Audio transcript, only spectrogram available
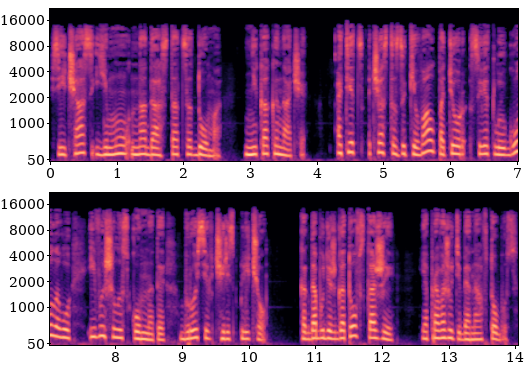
Сейчас ему надо остаться дома, никак иначе. Отец часто закивал, потер светлую голову и вышел из комнаты, бросив через плечо. «Когда будешь готов, скажи. Я провожу тебя на автобус».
